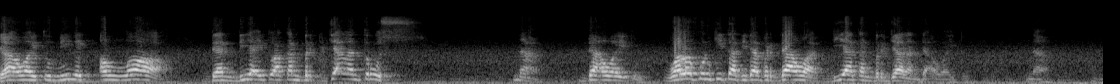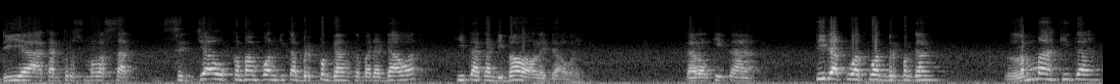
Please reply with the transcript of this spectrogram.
Dakwah itu milik Allah dan dia itu akan berjalan terus. Nah, dakwah itu. Walaupun kita tidak berdakwah, dia akan berjalan dakwah itu. Nah, dia akan terus melesat sejauh kemampuan kita berpegang kepada dakwah, kita akan dibawa oleh dakwah ini. Kalau kita tidak kuat-kuat berpegang, lemah kita,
